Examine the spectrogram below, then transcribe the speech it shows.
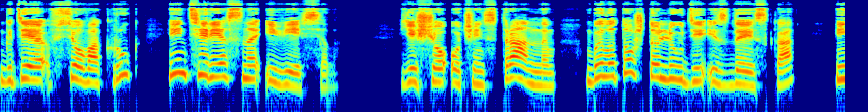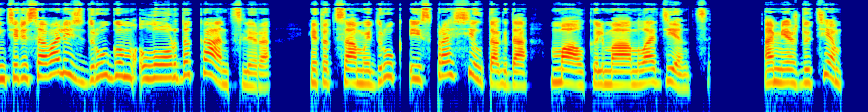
где все вокруг интересно и весело. Еще очень странным было то, что люди из ДСК интересовались другом лорда-канцлера. Этот самый друг и спросил тогда Малкольма о младенце. А между тем,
